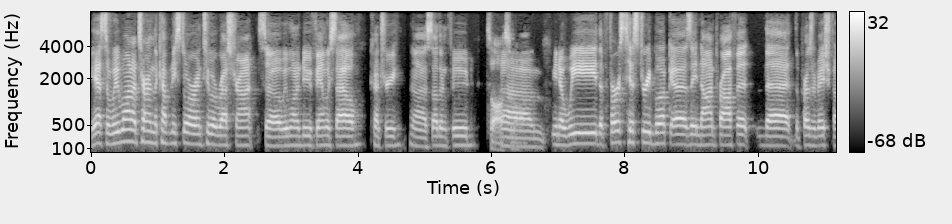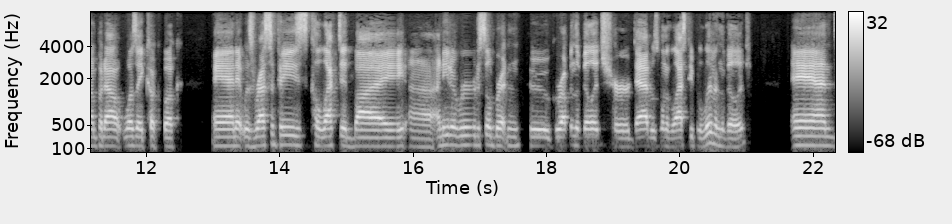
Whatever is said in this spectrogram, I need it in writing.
Yeah, so we want to turn the company store into a restaurant. So we want to do family style country, uh, southern food. It's awesome. Um, you know, we the first history book as a nonprofit that the Preservation Fund put out was a cookbook, and it was recipes collected by uh, Anita Rudisill Britton, who grew up in the village. Her dad was one of the last people to live in the village, and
